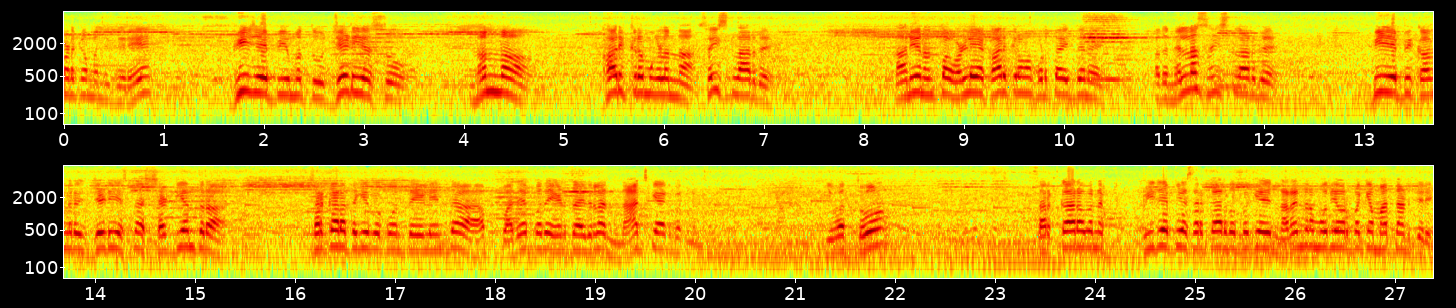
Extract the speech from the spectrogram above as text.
ಮಾಡ್ಕೊಂಡು ಬಂದಿದ್ದೀರಿ ಬಿ ಜೆ ಪಿ ಮತ್ತು ಜೆ ಡಿ ಎಸ್ಸು ನನ್ನ ಕಾರ್ಯಕ್ರಮಗಳನ್ನು ಸಹಿಸಲಾರದೆ ನಾನೇನಂತ ಒಳ್ಳೆಯ ಕಾರ್ಯಕ್ರಮ ಕೊಡ್ತಾ ಇದ್ದೇನೆ, ಅದನ್ನೆಲ್ಲ ಸಹಿಸಲಾರದೆ B J P Congress J D ಎಸ್ನ ಷಡ್ಯಂತ್ರ ಸರ್ಕಾರ ತೆಗಿಬೇಕು ಅಂತ ಹೇಳಿ ಅಂತ ಪದೇ ಪದೇ ಹೇಳ್ತಾ ಇದ್ರಲ್ಲ, ನಾಚಿಕೆ ಆಗಬೇಕು ನಿಮಗೆ. ಇವತ್ತು ಸರ್ಕಾರವನ್ನು ಬಿ ಜೆ ಪಿಯ ಸರ್ಕಾರದ ಬಗ್ಗೆ, ನರೇಂದ್ರ ಮೋದಿ ಅವ್ರ ಬಗ್ಗೆ ಮಾತನಾಡ್ತೀರಿ.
